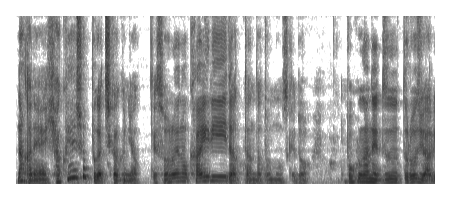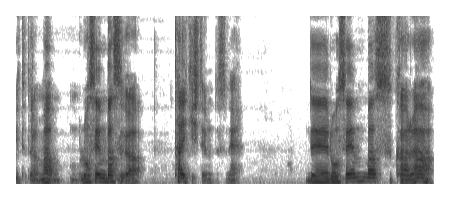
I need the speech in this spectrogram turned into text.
なんかね、100円ショップが近くにあって、それの帰りだったんだと思うんですけど、僕がね、ずっと路地を歩いてたら、まあ、路線バスが待機してるんですね。で、路線バスから、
